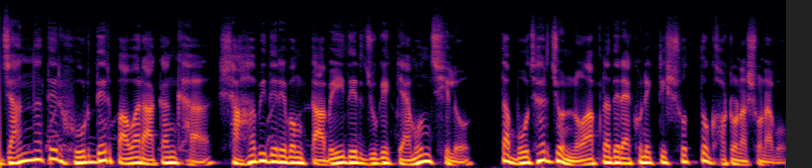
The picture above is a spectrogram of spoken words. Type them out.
জান্নাতের হুরদের পাওয়ার আকাঙ্ক্ষা সাহাবিদের এবং তাবেইদের যুগে কেমন ছিল, তা বোঝার জন্য আপনাদের এখন একটি সত্য ঘটনা শোনাব।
